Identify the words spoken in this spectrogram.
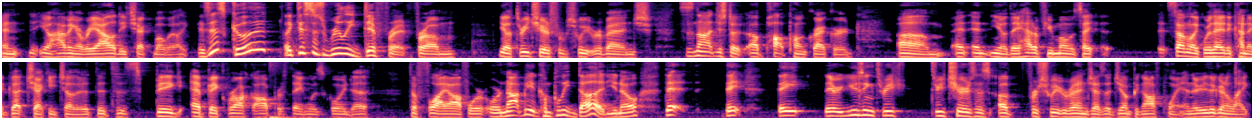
and you know having a reality check moment, like, is this good? Like, this is really different from you know Three Cheers from Sweet Revenge. This is not just a, a pop punk record. Um, and, and you know they had a few moments. I, it sounded like where they had to kind of gut check each other. That this big epic rock opera thing was going to to fly off or, or not be a complete dud. You know that they they they're using three three cheers as uh, for Sweet Revenge as a jumping off point, and they're either going to like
